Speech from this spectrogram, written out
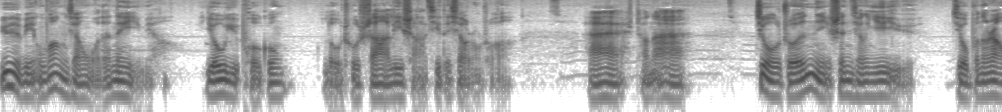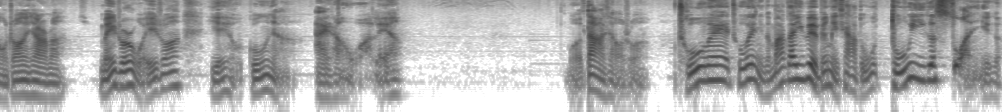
月饼望向我的那一秒，忧郁破功，露出傻里傻气的笑容，说：“哎，长南，就准你深情一语，就不能让我装一下吗？没准我一装，也有姑娘爱上我了呀。”我大笑说：“除非，除非你他妈在月饼里下毒，毒一个算一个。”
